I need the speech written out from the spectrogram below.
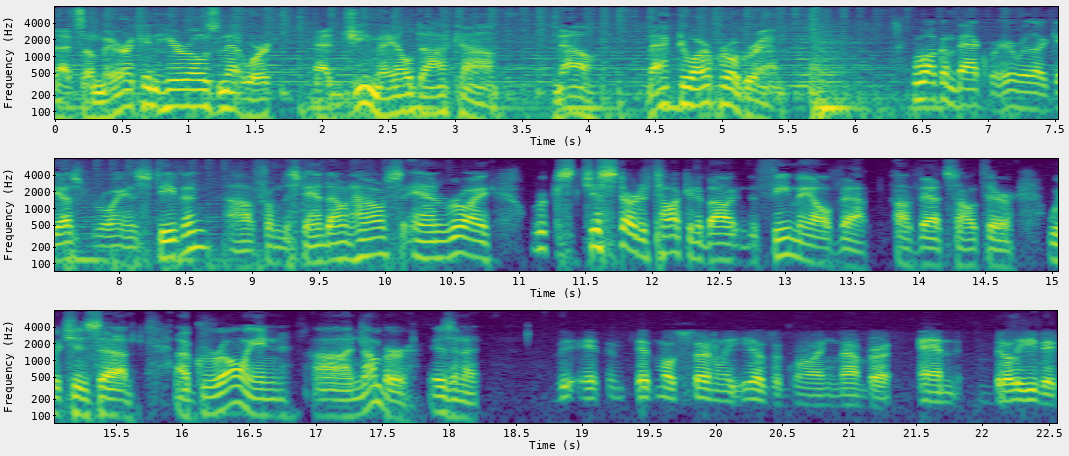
That's American Heroes Network at gmail.com. Now, back to our program. Welcome back. We're here with our guests, Roy and Stephen uh, from the Stand Down House. And Roy, we just started talking about the female vet, uh, vets out there, which is uh, a growing uh, number, isn't it? It, it most certainly is a growing number. And believe it,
